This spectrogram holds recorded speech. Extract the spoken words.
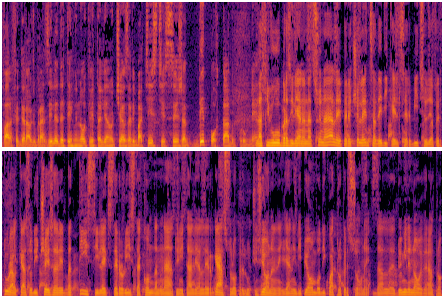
Vara Federal de Brasília, determinou que o italiano Cesare Battisti seja deportato para o México. La TV brasiliana nazionale per eccellenza dedica il servizio di apertura al caso di Cesare Battisti, l'ex terrorista condannato in Italia all'ergastolo per l'uccisione negli anni di piombo di quattro persone. Dal 2009 peraltro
